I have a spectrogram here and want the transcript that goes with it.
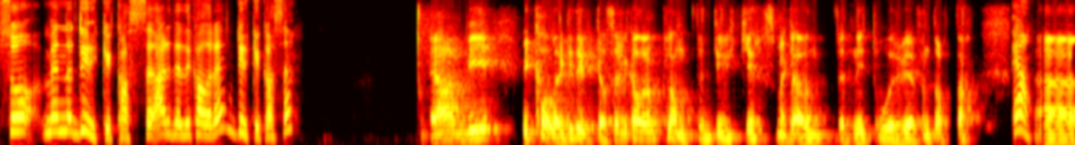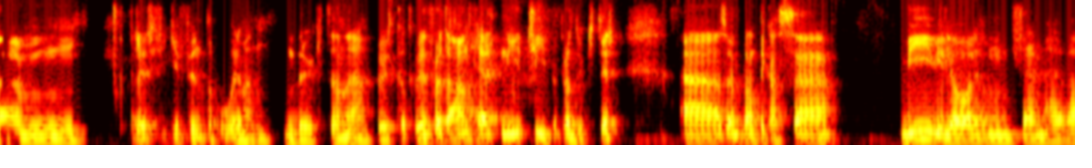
Så, men dyrkekasse, er det det de kaller det? Dyrkekasse? Ja, vi, vi kaller det ikke dyrkekasse, vi kaller det plantedyrker, som er et nytt ord vi har funnet opp. da. Ja. Um, eller ikke funnet opp ordet, men brukt denne produktkategorien. For dette er en helt ny type produkter. Uh, så en plantekasse vi vil jo liksom fremheve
